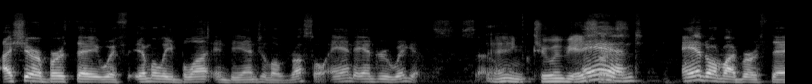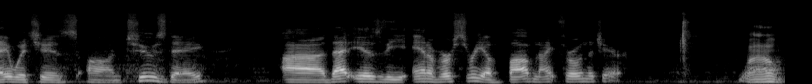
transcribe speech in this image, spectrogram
I share a birthday with Emily Blunt and D'Angelo Russell and Andrew Wiggins. So. Dang, two NBA and stars. and on my birthday, which is on Tuesday, uh, that is the anniversary of Bob Knight throwing the chair. Wow.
